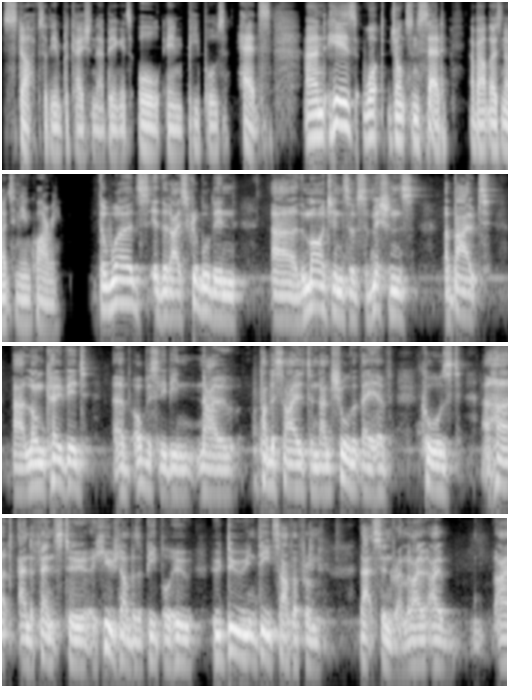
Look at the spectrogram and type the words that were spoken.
stuff. So the implication there being it's all in people's heads. And here's what Johnson said about those notes in the inquiry. The words that I scribbled in uh, the margins of submissions about uh, long COVID have obviously been now publicised, and I'm sure that they have caused a hurt and offence to huge numbers of people who who do indeed suffer from that syndrome. And I, I, I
